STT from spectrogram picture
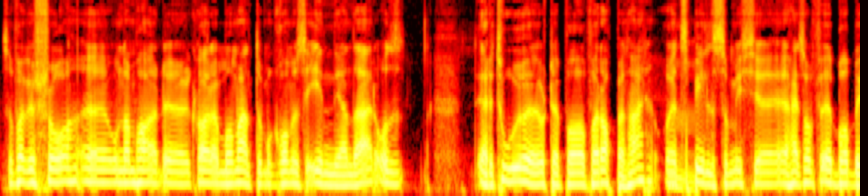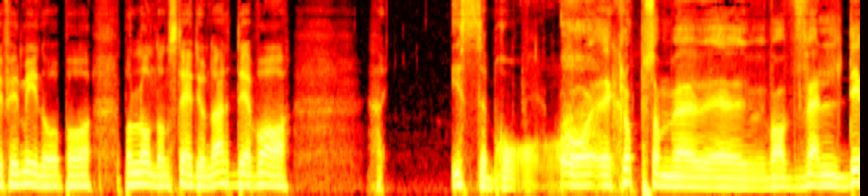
Så får vi se eh, om de har eh, klare momentum å komme seg inn igjen der. Og er det to uavgjorte på, på rappen her, og Mm. et spill som ikke er Helt sånn Bobby Firmino på, på London Stadium der, det var ikke bra. Og eh, Klopp som uh, var veldig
